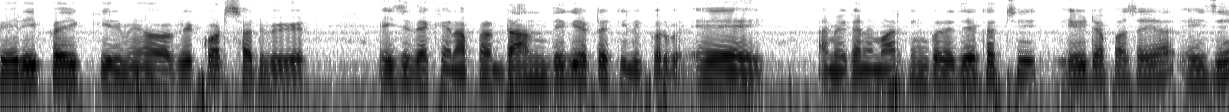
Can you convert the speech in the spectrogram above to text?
ভেরিফাই ক্রিমিনাল রেকর্ড সার্টিফিকেট এই যে দেখেন, আপনার ডান দিকে একটা ক্লিক করবেন। এই, আমি এখানে মার্কিং করে দেখাচ্ছি। এইটা পাচাইয়া এই যে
